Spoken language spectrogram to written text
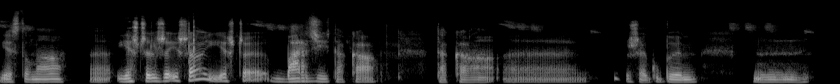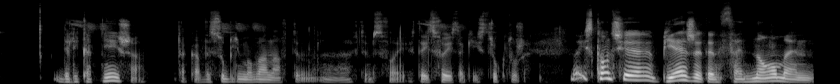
jest ona jeszcze lżejsza i jeszcze bardziej taka, taka rzekłbym, mm, delikatniejsza, taka wysublimowana w, tym, e, w, tym swojej, w tej swojej takiej strukturze. No i skąd się bierze ten fenomen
